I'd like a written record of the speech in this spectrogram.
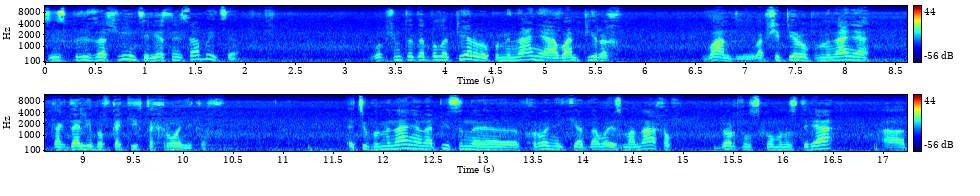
здесь произошли интересные события. В общем-то, это было первое упоминание о вампирах в Англии. Вообще первое упоминание когда-либо в каких-то хрониках. Эти упоминания написаны в хронике одного из монахов Бертонского монастыря, а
